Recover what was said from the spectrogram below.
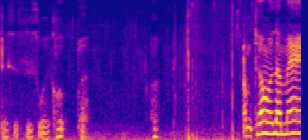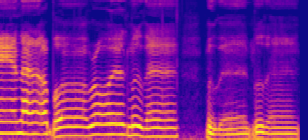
Guess it's this way. Huh? Uh, huh? I'm telling the man that Roy is moving, moving, moving.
